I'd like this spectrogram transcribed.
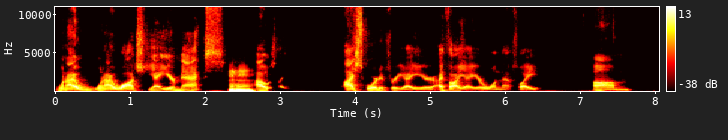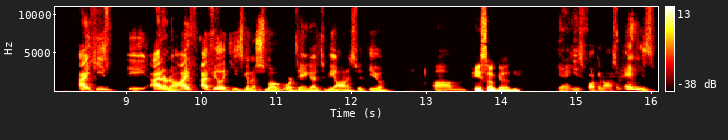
when I when I watched Yair Max, mm-hmm. I was like, I scored it for Yair. I thought Yair won that fight. Um, I he's I don't know. I I feel like he's gonna smoke Ortega. To be honest with you, um, he's so good. Yeah, he's fucking awesome, and he's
